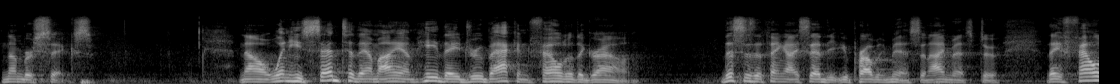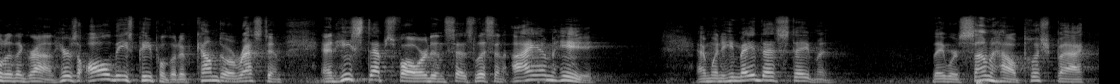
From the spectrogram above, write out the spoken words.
number six. Now, when he said to them, I am he, they drew back and fell to the ground. This is the thing I said that you probably missed, and I missed too. They fell to the ground. Here's all these people that have come to arrest him, and he steps forward and says, Listen, I am he. And when he made that statement, they were somehow pushed back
